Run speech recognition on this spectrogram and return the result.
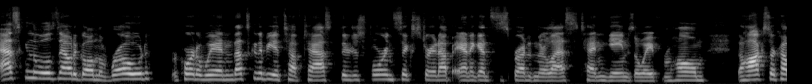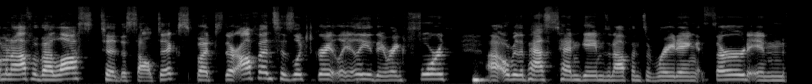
asking the Wolves now to go on the road, record a win, that's going to be a tough task. They're just four and six straight up and against the spread in their last 10 games away from home. The Hawks are coming off of a loss to the Celtics, but their offense has looked great lately. They ranked fourth uh, over the past 10 games in offensive rating, third in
